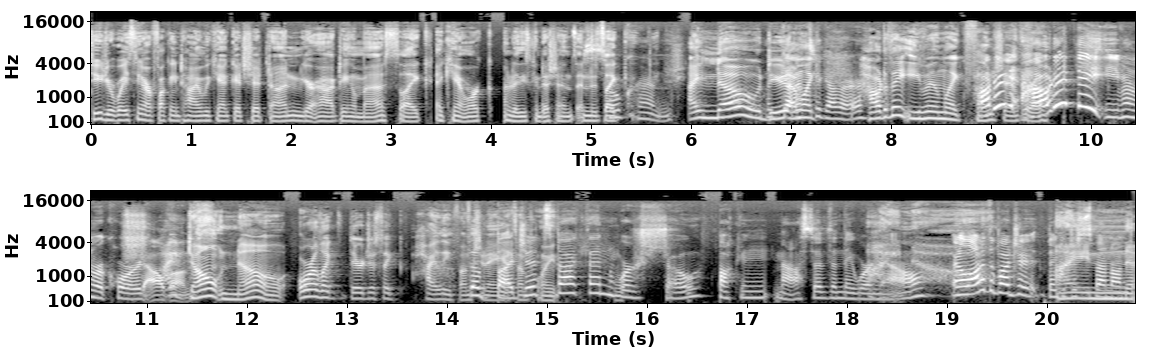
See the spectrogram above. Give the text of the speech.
dude, you're wasting our fucking time. We can't get shit done. You're acting a mess. Like, I can't work under these conditions. And it's so like, cringe. I know, dude. get I'm like, together. how do they even like How did how did they even record albums? I don't know. Or like they're just like highly The functioning at some budgets point. back then were so fucking massive than they were now, and a lot of the budget they could just I spend on drugs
